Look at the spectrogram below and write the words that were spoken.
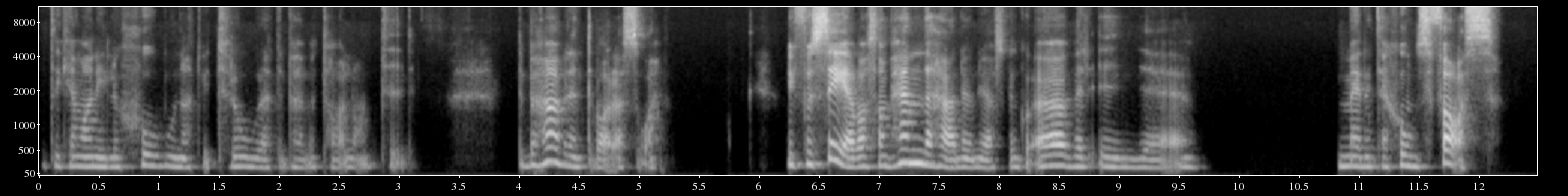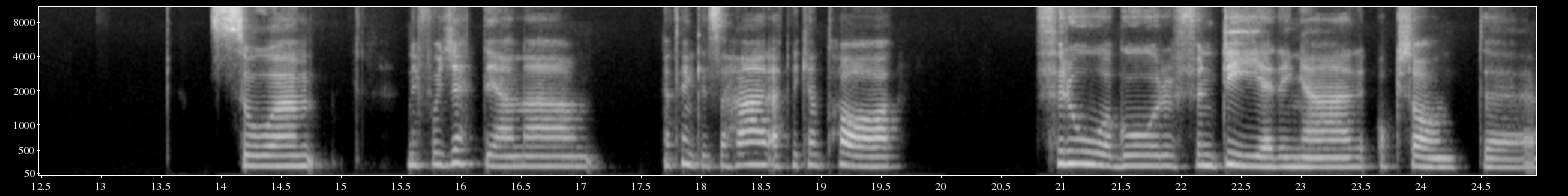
Det kan vara en illusion att vi tror att det behöver ta lång tid. Det behöver inte vara så. Vi får se vad som händer här nu när jag ska gå över i eh, meditationsfas. Så ehm, ni får jättegärna, jag tänker så här att vi kan ta frågor, funderingar och sånt eh,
